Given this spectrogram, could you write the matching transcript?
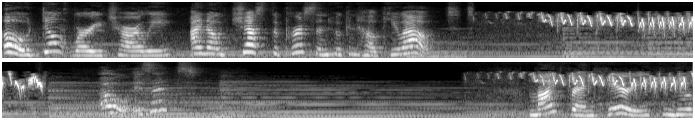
Oh, don't worry, Charlie. I know just the person who can help you out. Oh, is it? My friend Harry can do a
